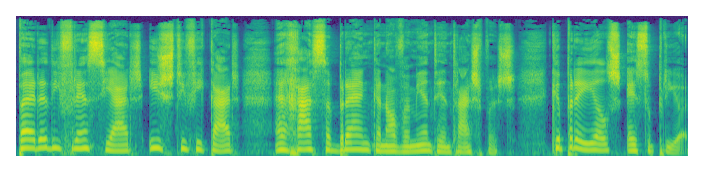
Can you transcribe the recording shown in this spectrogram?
para diferenciar e justificar a raça branca, novamente, entre aspas, que para eles é superior.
